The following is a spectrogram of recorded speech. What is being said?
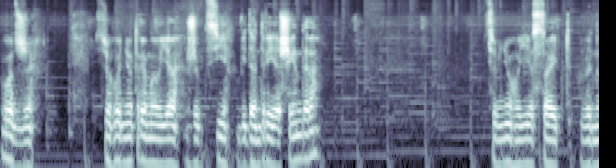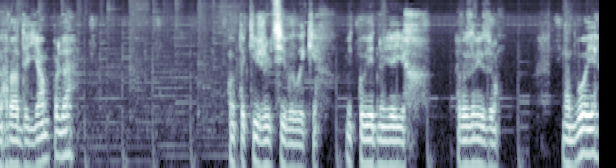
Отже, сьогодні отримав я живці від Андрія Шиндера. Це в нього є сайт Виногради Ямполя. Отакі живці великі. Відповідно, я їх розрізав на двоє,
